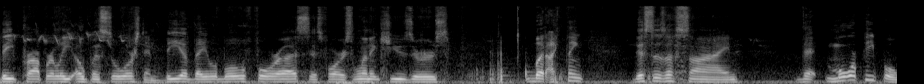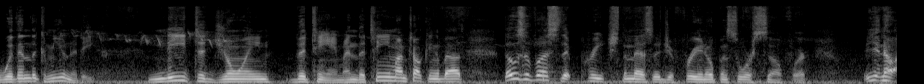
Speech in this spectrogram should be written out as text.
be properly open sourced and be available for us as far as Linux users, but I think this is a sign that more people within the community need to join the team. And the team I'm talking about, those of us that preach the message of free and open source software. You know,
